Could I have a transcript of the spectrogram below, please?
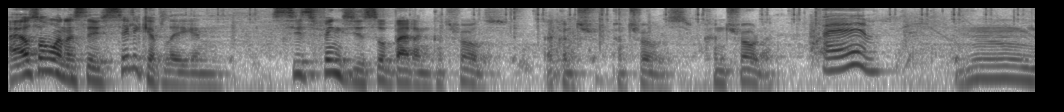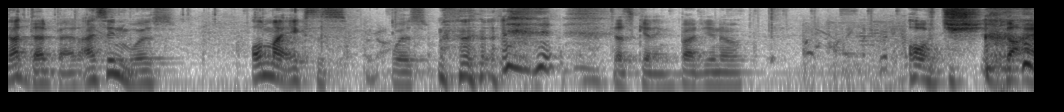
I also want to say Celika play again. She thinks she's so bad on controls. Uh, contr controls. Controller. I am. Mm, not that bad. I've seen worse. All my exes worse. Just kidding, but you know. Oh, shh, die.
